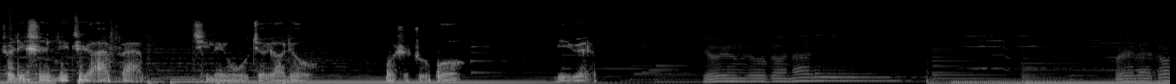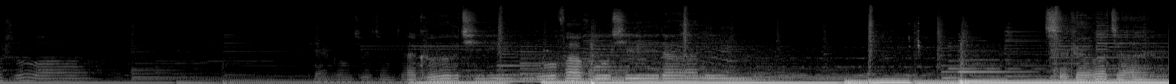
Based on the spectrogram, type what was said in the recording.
这里是励志 FM 七零五九幺六，我是主播李月。有人路过那里，回来告诉我，天空之城在哭泣，无法呼吸的你。此刻我在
